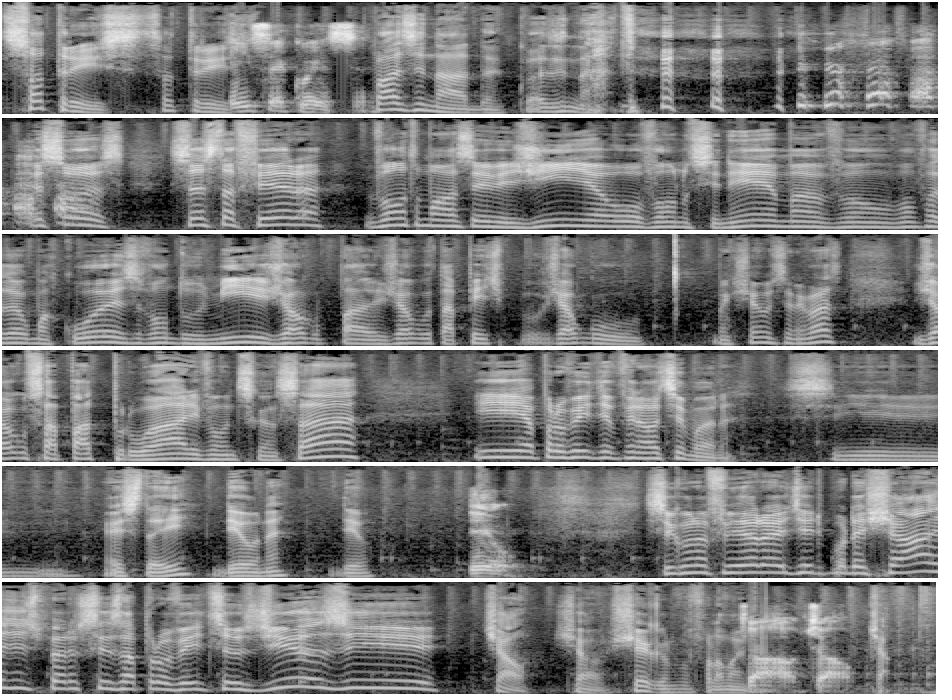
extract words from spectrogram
só três, só três. Em sequência. Quase nada, quase nada. Pessoas, sexta-feira vão tomar uma cervejinha ou vão no cinema, vão, vão fazer alguma coisa, vão dormir, joga, o tapete, joga o. Como é que chama esse negócio? Joga o sapato pro ar e vão descansar. E aproveitem o final de semana. Se... É isso daí? Deu, né? Deu. Eu. Segunda-feira é dia de poder charge. Espero que vocês aproveitem seus dias e. Tchau, tchau. Chega, não vou falar mais. Tchau, tchau. Tchau.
